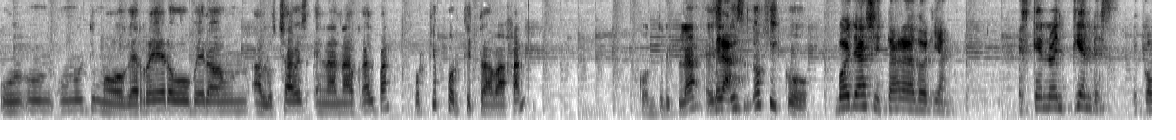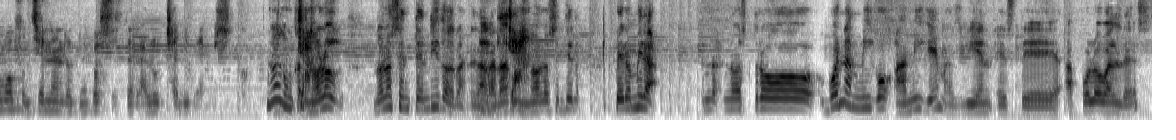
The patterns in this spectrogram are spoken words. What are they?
un, un- un último guerrero, ver a, un- a los Chávez en la Naucalpan. ¿Por qué? Porque trabajan con AAA. Es, es lógico. Voy a citar a Dorian. Es que no entiendes de cómo funcionan los negocios de la lucha libre en México. No, nunca, no, lo, no los he entendido, la, verdad, no los entiendo. Pero mira, nuestro buen amigo, amigue más bien, este Apolo Valdés,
